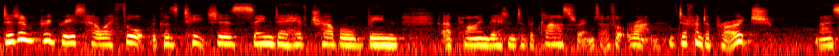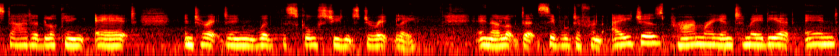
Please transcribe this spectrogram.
didn't progress how I thought because teachers seemed to have trouble then applying that into the classroom. So I thought, right, different approach. I started looking at interacting with the school students directly. And I looked at several different ages primary, intermediate and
